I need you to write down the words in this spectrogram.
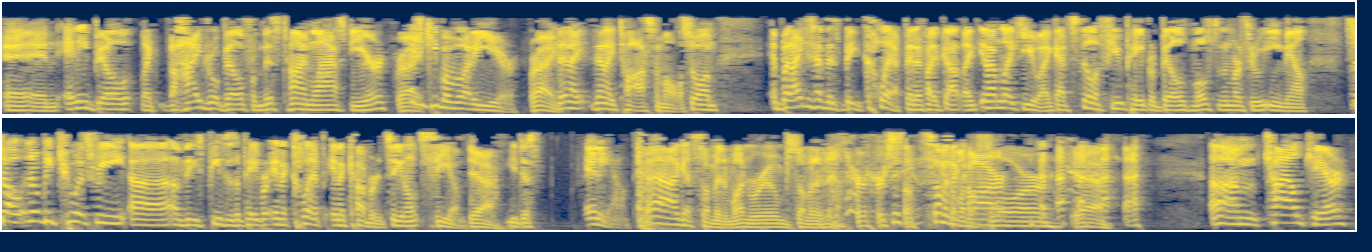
and any bill like the hydro bill from this time last year, I Right. just keep them about a year. Right. Then I then I toss them all. So um, but I just have this big clip, and if I've got like, and I'm like you, I got still a few paper bills. Most of them are through email. So there'll be two or three uh, of these pieces of paper in a clip in a cupboard, so you don't see them. Yeah. You just anyhow. Ah, I got some in one room, some in another, some, Some in the on car. the floor. Yeah. Um, child care.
